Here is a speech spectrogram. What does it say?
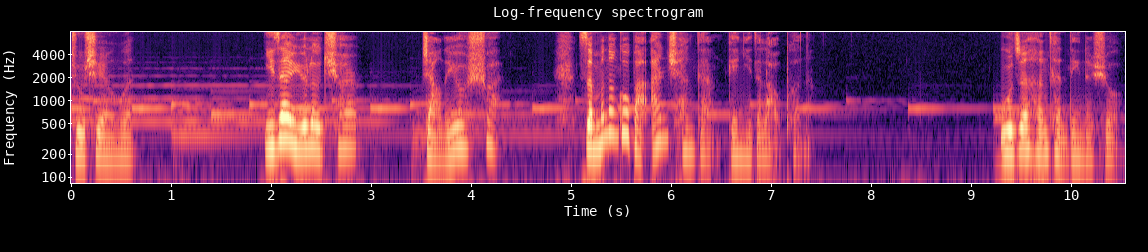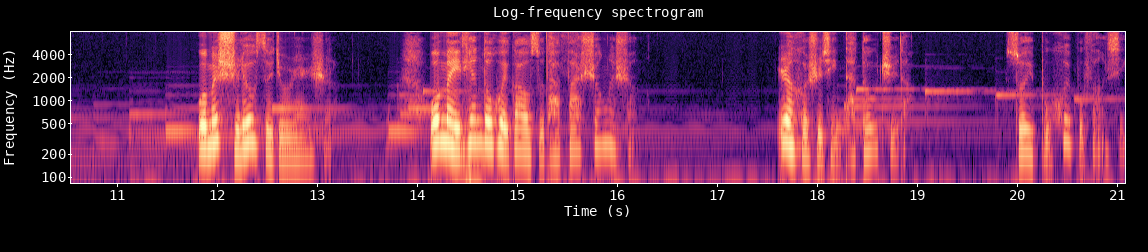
主持人问：“你在娱乐圈长得又帅，怎么能够把安全感给你的老婆呢？”吴尊很肯定地说。我们十六岁就认识了，我每天都会告诉他发生了什么，任何事情他都知道，所以不会不放心。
